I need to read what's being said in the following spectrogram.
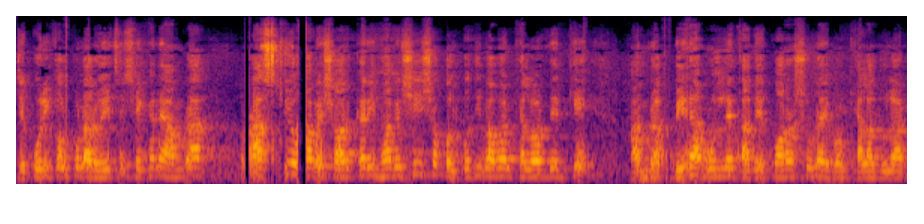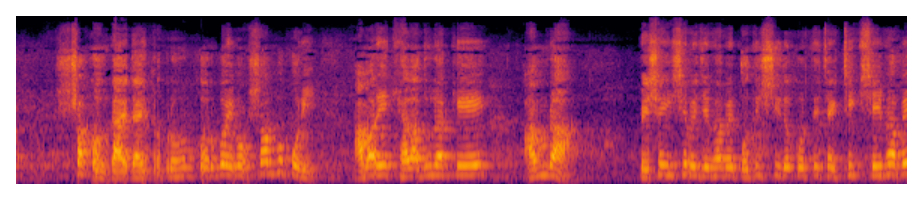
যে পরিকল্পনা রয়েছে, সেখানে আমরা রাষ্ট্রীয়ভাবে, সরকারিভাবে সেই সকল প্রতিভাবান খেলোয়াড়দেরকে আমরা বিনামূল্যে তাদের পড়াশোনা এবং খেলাধুলার সকল দায় দায়িত্ব গ্রহণ করব এবং সর্বোপরি আমার এই খেলাধুলাকে আমরা পেশা হিসেবে যেভাবে প্রতিষ্ঠিত করতে চাই, ঠিক সেইভাবে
